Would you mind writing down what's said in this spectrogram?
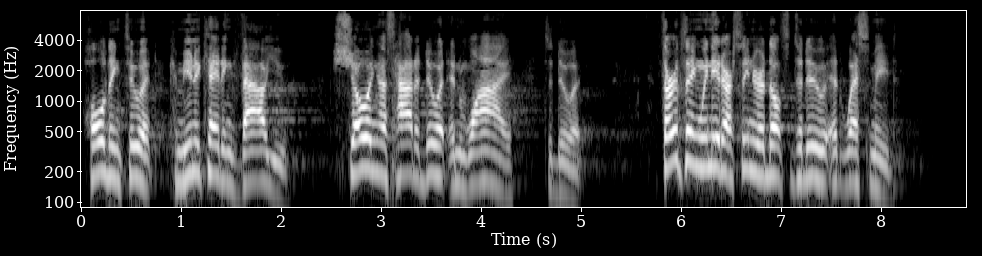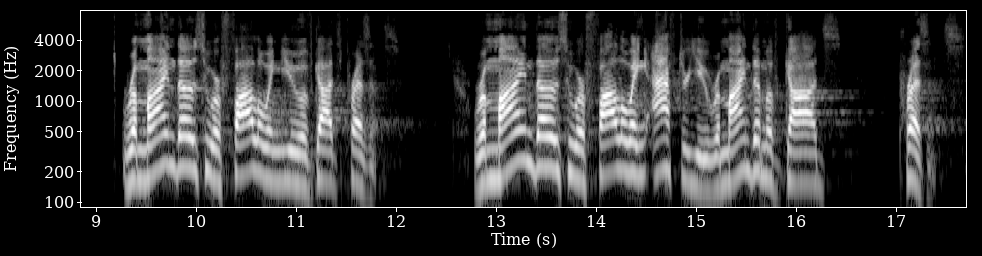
holding to it, communicating value, showing us how to do it and why to do it. Third thing we need our senior adults to do at Westmead remind those who are following you of God's presence. Remind those who are following after you, remind them of God's presence.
